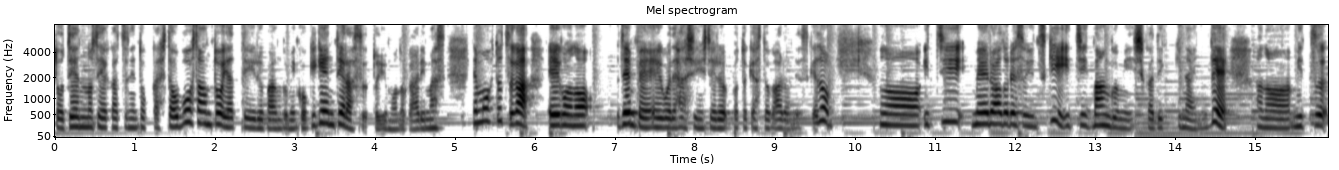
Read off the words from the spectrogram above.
と禅の生活に特化したお坊さんとやっている番組ご機嫌テラスというものがあります。でもう一つが英語の全編英語で発信しているポッドキャストがあるんですけどその1メールアドレスにつき1番組しかできないのであの3つ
